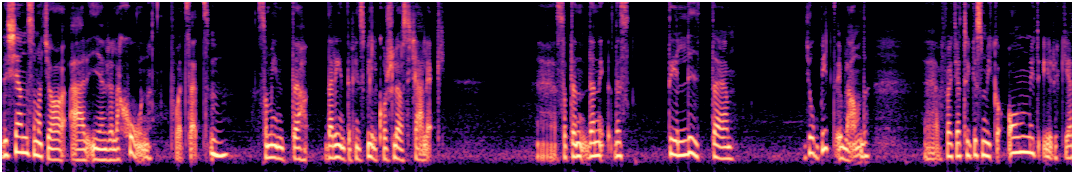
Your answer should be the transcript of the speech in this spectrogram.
Det känns som att jag är i en relation på ett sätt. Mm. Som inte, där det inte finns villkorslös kärlek. Eh, så att den, den, det, det är lite jobbigt ibland. Eh, för att jag tycker så mycket om mitt yrke.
